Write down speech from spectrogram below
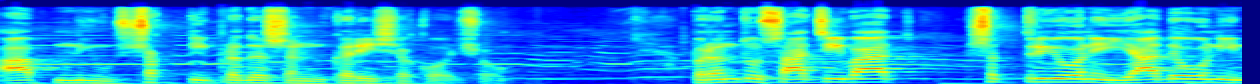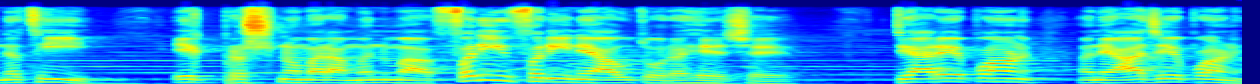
આપનું શક્તિ પ્રદર્શન કરી શકો છો. પરંતુ સાચી વાત ક્ષત્રિયો અને યાદવોની નથી. એક પ્રશ્ન મારા મનમાં ફરી ફરીને આવતો રહે છે. ત્યારે પણ અને આજે પણ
